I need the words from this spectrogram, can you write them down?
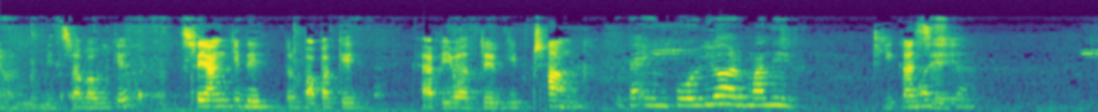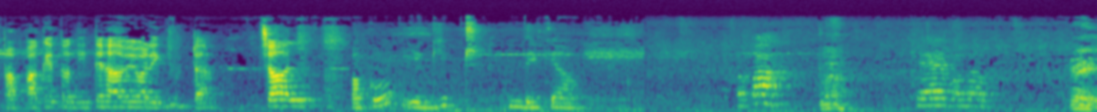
এবার মিশ্রা বাবুকে শ্রেয়াঙ্কি দে তোর পাপাকে হ্যাপি বার্থডে গিফট এটা ইম্পোরিও আর মানি ঠিক আছে পাপাকে তো দিতে হবে এবারে গিফটটা চল পাকো ये गिफ्ट देके आओ पापा हाँ क्या है बोलो क्या है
